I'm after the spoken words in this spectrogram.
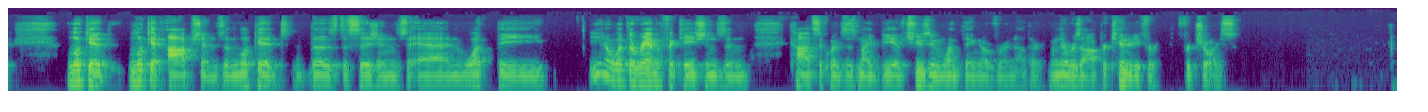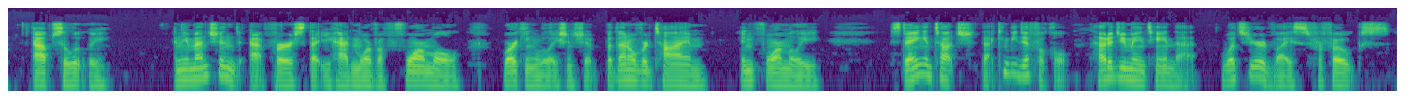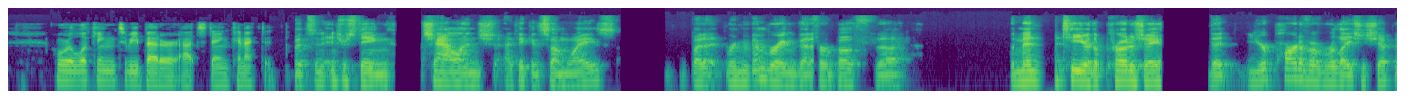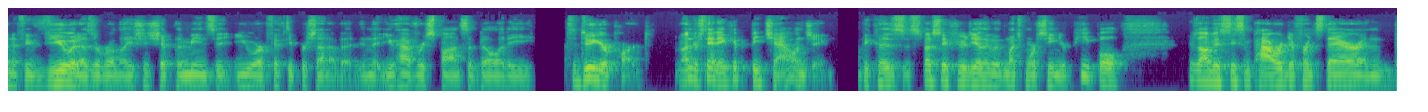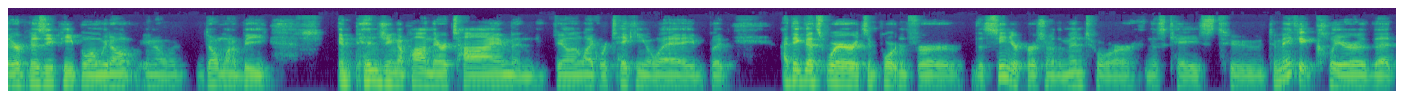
look at look at options and look at those decisions and what the you know what the ramifications and consequences might be of choosing one thing over another when there was opportunity for for choice. Absolutely. And you mentioned at first that you had more of a formal working relationship but then over time informally staying in touch that can be difficult. How did you maintain that? What's your advice for folks who are looking to be better at staying connected? It's an interesting challenge, I think, in some ways, but remembering that for both the the mentee or the protege, that you're part of a relationship, and if you view it as a relationship, that means that you are 50% of it, and that you have responsibility to do your part. Understanding it could be challenging because, especially if you're dealing with much more senior people, there's obviously some power difference there and they're busy people and we don't you know don't want to be impinging upon their time and feeling like we're taking away but i think that's where it's important for the senior person or the mentor in this case to to make it clear that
